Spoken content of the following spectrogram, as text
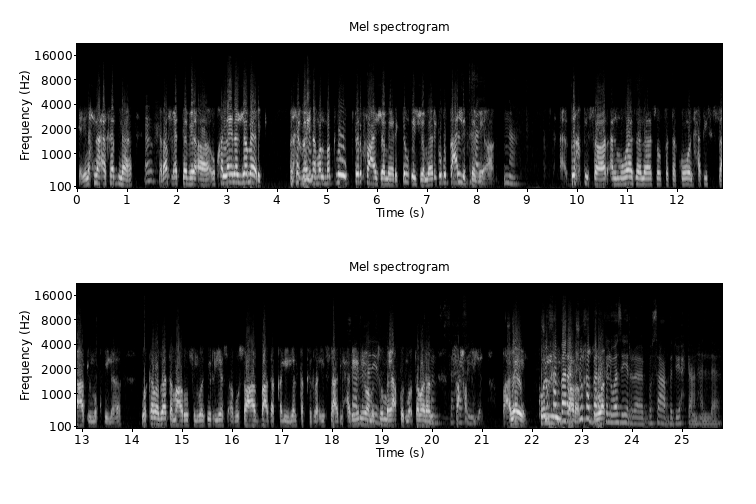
يعني نحن أخذنا رفع التي في وخلينا الجمارك. بينما المطلوب ترفع الجمارك تلغي الجمارك وبتعلي التي نعم. باختصار الموازنة سوف تكون حديث الساعات المقبلة. وكما بات معروف الوزير الياس أبو صعب بعد قليل يلتقي الرئيس سعد الحريري ومن ثم يعقد مؤتمرا صحفيا. وعليه كل شو خبرك؟ شو خبرك الوزير أبو صعب؟ بده يحكي عن هال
